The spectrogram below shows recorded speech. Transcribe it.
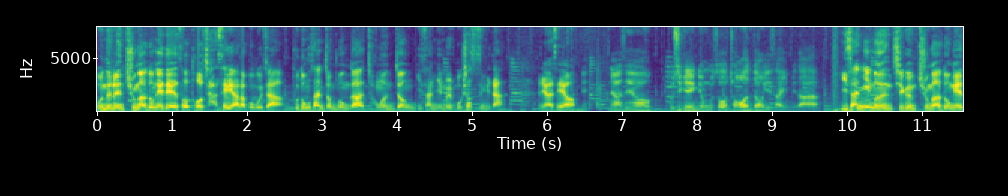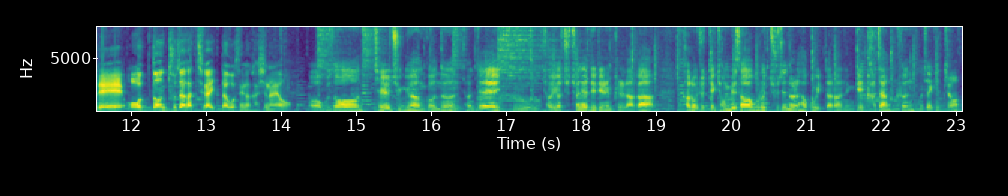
오늘은 중화동에 대해서 더 자세히 알아보고자 부동산 전문가 정원정 이사님을 모셨습니다. 안녕하세요. 네, 안녕하세요. 도시계획연구소 정원정 이사입니다. 이사님은 지금 중화동에 대해 어떤 투자 가치가 있다고 생각하시나요? 어, 우선 제일 중요한 거는 현재 그 저희가 추천해드리는 빌라가 가로주택 정비 사업으로 추진을 하고 있다는 게 가장 큰 호재겠죠.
